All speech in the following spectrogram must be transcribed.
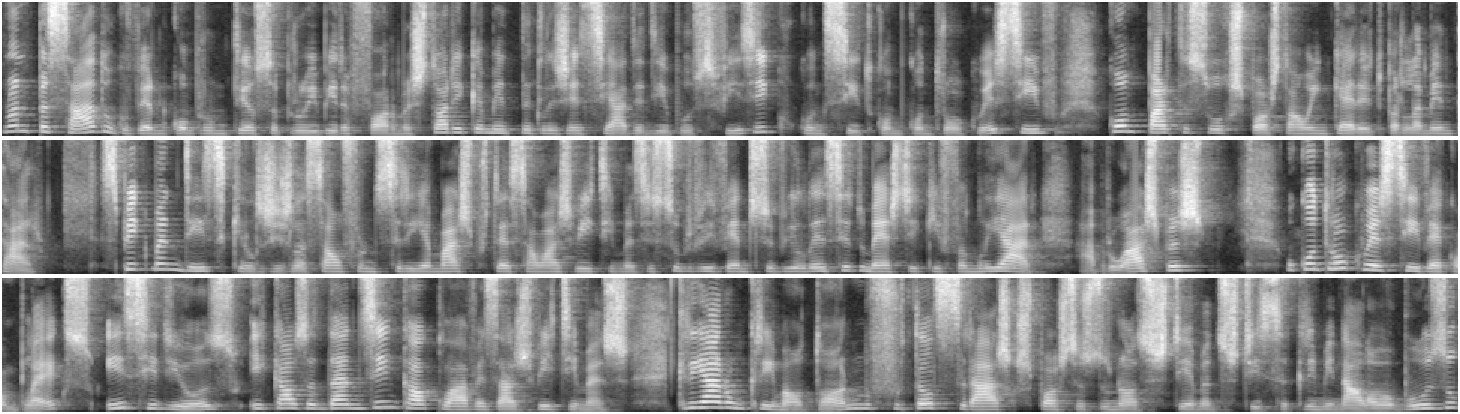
No ano passado, o governo comprometeu-se a proibir a forma historicamente negligenciada de abuso físico, conhecido como controle coercivo, como parte da sua resposta ao inquérito parlamentar. Speakman disse que a legislação forneceria mais proteção às vítimas e sobreviventes de violência doméstica e familiar. Abro aspas. O controle coercivo é complexo, insidioso e causa danos incalculáveis às vítimas. Criar um crime autónomo fortalecerá as respostas do nosso sistema de justiça criminal ao abuso,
